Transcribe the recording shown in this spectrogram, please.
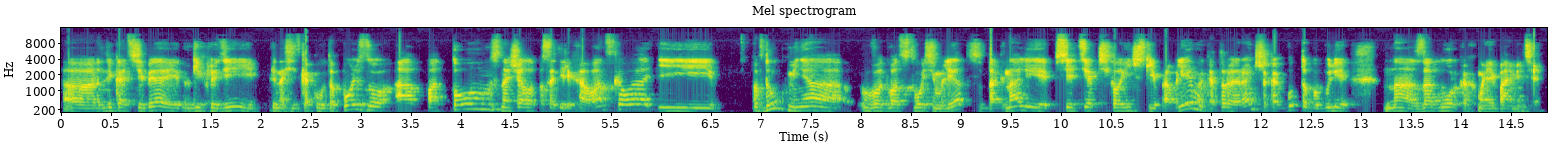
А, развлекать себя и других людей, приносить какую-то пользу. А потом сначала посадили Хованского, и вдруг меня в 28 лет догнали все те психологические проблемы, которые раньше как будто бы были на задворках моей памяти.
